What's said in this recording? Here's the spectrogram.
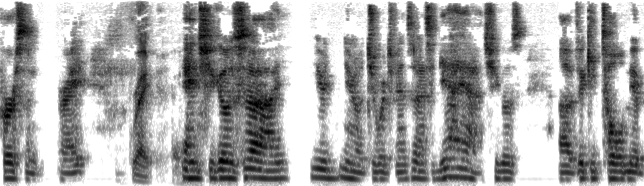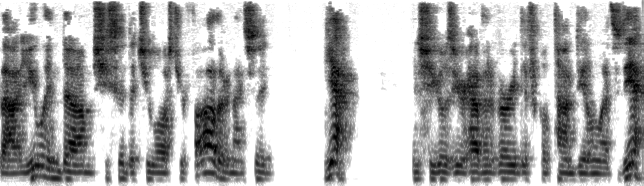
person, right? Right. And she goes, uh, you're, you know, George Vincent. I said, yeah, yeah. She goes, uh, Vicky told me about you, and um, she said that you lost your father. And I said, yeah. And she goes, you're having a very difficult time dealing with. it. I said, yeah.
